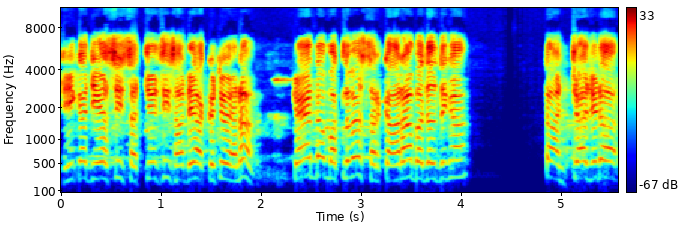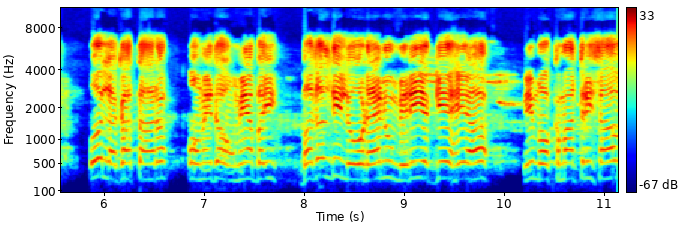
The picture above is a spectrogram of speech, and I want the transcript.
ਠੀਕ ਹੈ ਜੇ, ਅਸੀਂ ਸੱਚੇ ਸੀ, ਸਾਡੇ ਹੱਕ 'ਚ ਹੋਇਆ ਨਾ। ਕਹਿਣ ਦਾ ਮਤਲਬ ਹੈ ਸਰਕਾਰਾਂ ਬਦਲਦੀਆਂ। ਢਾਂਚਾ ਜਿਹੜਾ ਉਹ ਲਗਾਤਾਰ ਉਵੇਂ ਦਾ ਉਵੇਂ ਆ ਬਈ ਬਦਲ ਦੀ ਲੋੜ ਹੈ ਇਹਨੂੰ, ਮੇਰੀ ਅੱਗੇ ਇਹ ਆ ਵੀ ਮੁੱਖ ਮੰਤਰੀ ਸਾਹਿਬ,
